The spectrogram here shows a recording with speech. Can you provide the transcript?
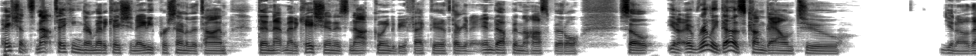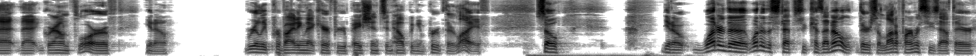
patient's not taking their medication 80% of the time, then that medication is not going to be effective. They're going to end up in the hospital. So, you know, it really does come down to, you know, that, that ground floor of, you know, really providing that care for your patients and helping improve their life. So, you know, what are the what are the steps? Because I know there's a lot of pharmacies out there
